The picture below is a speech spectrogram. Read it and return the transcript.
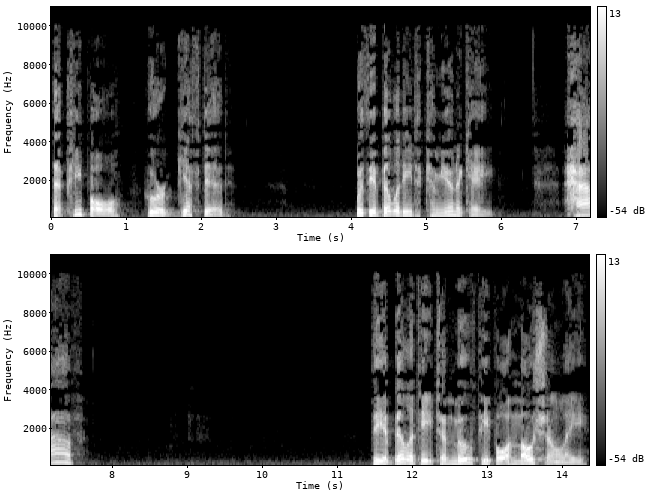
that people who are gifted with the ability to communicate have the ability to move people emotionally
